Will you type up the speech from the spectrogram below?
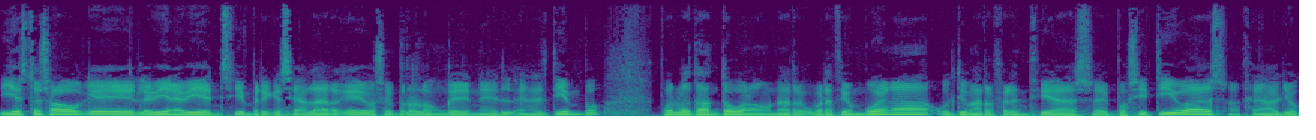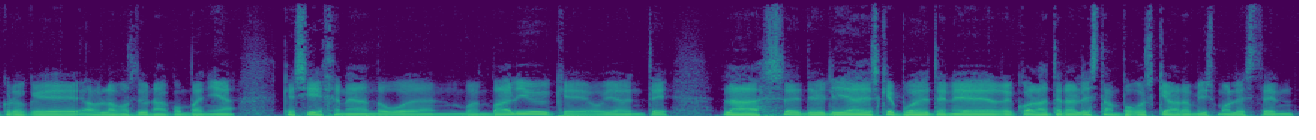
y esto es algo que le viene bien siempre que se alargue o se prolongue en el, en el tiempo. Por lo tanto, bueno, una recuperación buena, últimas referencias eh, positivas. En general, yo creo que hablamos de una compañía que sigue generando buen, buen value y que obviamente las eh, debilidades que puede tener colaterales tampoco es que ahora mismo le estén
